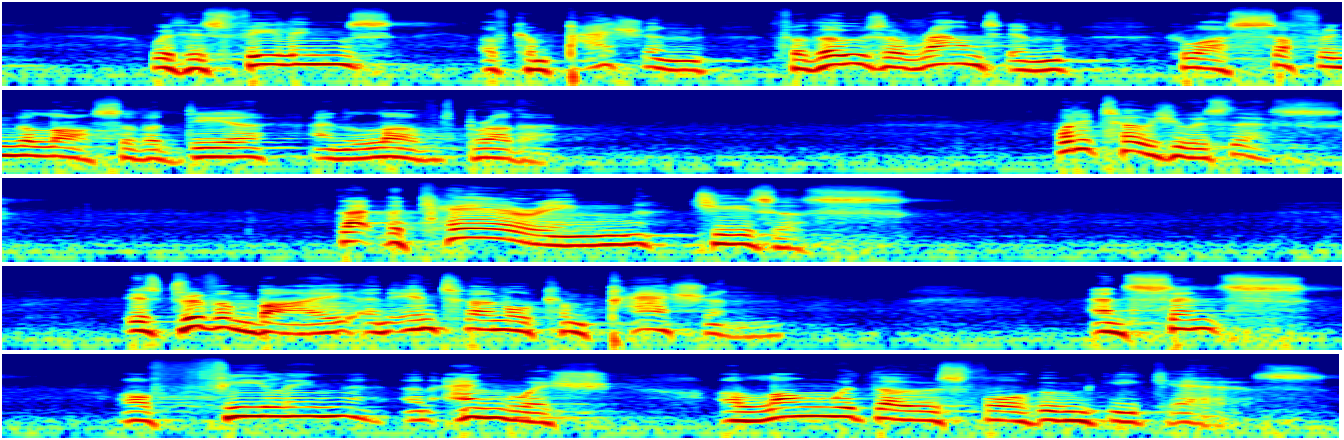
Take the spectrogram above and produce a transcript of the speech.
with His feelings of compassion for those around Him who are suffering the loss of a dear and loved brother. What it tells you is this that the caring Jesus is driven by an internal compassion and sense of feeling and anguish along with those for whom he cares.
